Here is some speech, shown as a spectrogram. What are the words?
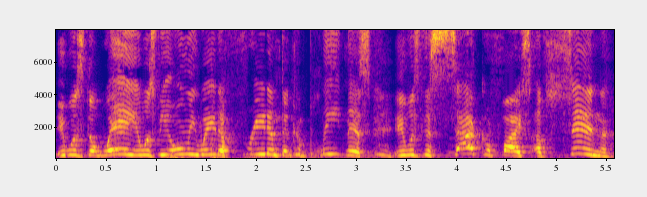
It was the way, it was the only way to freedom to completeness. It was the sacrifice of sin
